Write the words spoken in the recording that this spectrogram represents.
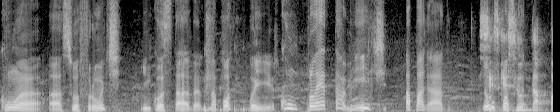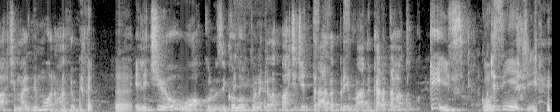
com a, a sua fronte encostada na porta do banheiro, completamente apagado. Você esqueceu posso... da parte mais memorável, cara. Ah, Ele tirou o óculos e colocou naquela parte de trás da privada. O cara tava. Que isso? cara? Porque- consciente.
